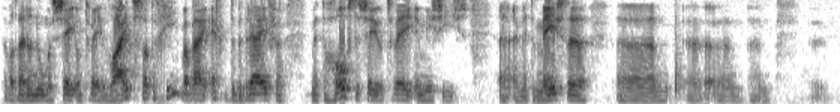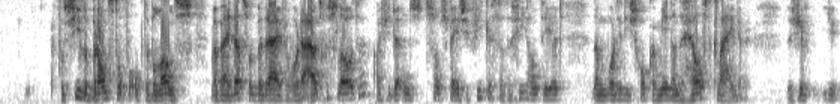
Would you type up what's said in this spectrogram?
wat wij dan noemen CO2-light strategie, waarbij echt de bedrijven met de hoogste CO2-emissies en met de meeste fossiele brandstoffen op de balans, waarbij dat soort bedrijven worden uitgesloten. Als je zo'n specifieke strategie hanteert, dan worden die schokken meer dan de helft kleiner. Dus je, je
